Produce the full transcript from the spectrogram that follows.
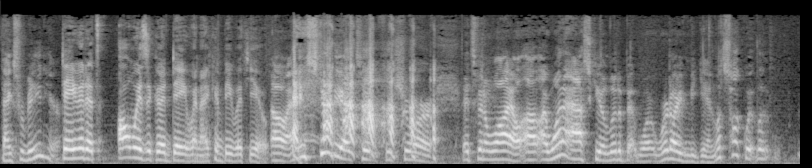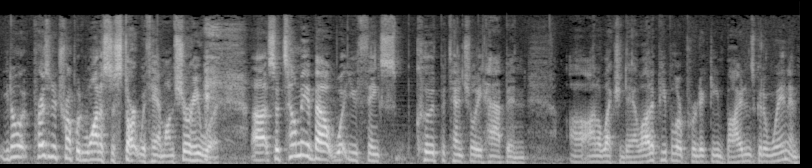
thanks for being here. David, it's always a good day when I can be with you. Oh, and in studio too, for sure. It's been a while. Uh, I want to ask you a little bit. Where, where do I even begin? Let's talk with. You know what? President Trump would want us to start with him. I'm sure he would. Uh, so tell me about what you think could potentially happen uh, on election day. A lot of people are predicting Biden's going to win, and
